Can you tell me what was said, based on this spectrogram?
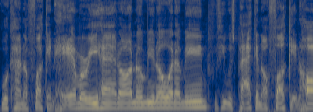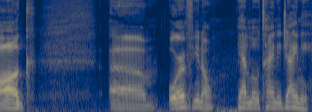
What kind of fucking hammer he had on him, you know what I mean? If he was packing a fucking hog. Um, or if, you know, he had a little tiny giny,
